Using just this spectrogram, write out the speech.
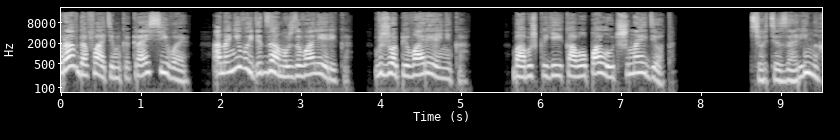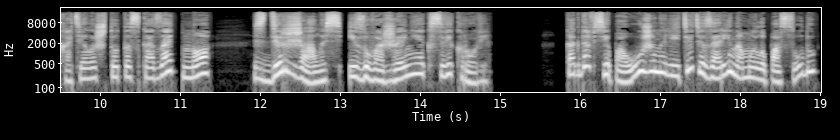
«Правда, Фатимка красивая? Она не выйдет замуж за Валерика, в жопе вареника. Бабушка ей кого получше найдет». Тетя Зарина хотела что-то сказать, но сдержалась из уважения к свекрови. Когда все поужинали и тетя Зарина мыла посуду,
